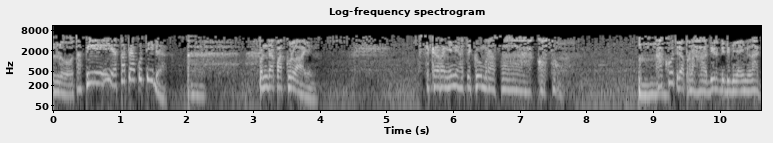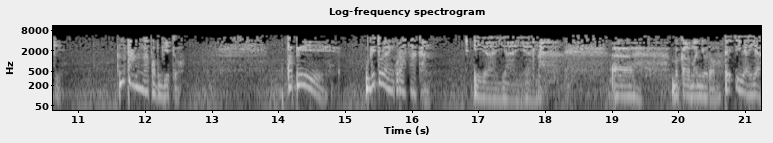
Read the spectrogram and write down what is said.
Loh, tapi Ya, tapi aku tidak. Pendapatku lain. Sekarang ini hatiku merasa kosong. hmm, Aku tidak pernah hadir di dunia ini lagi. Entah mengapa begitu. Tapi Begitulah yang kurasakan. Iya, iya, iya. iya. Uh, bekal Manyuro. Eh, iya, iya.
